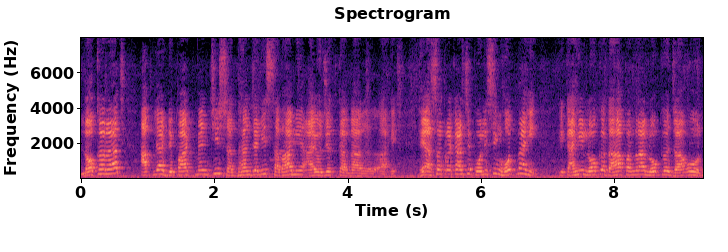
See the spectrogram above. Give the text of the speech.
लवकरच आपल्या डिपार्टमेंटची श्रद्धांजली सभा मी आयोजित करणार आहे. हे अशा प्रकारचे पोलिसिंग होत नाही की काही लोक दहा पंधरा लोक जाऊन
